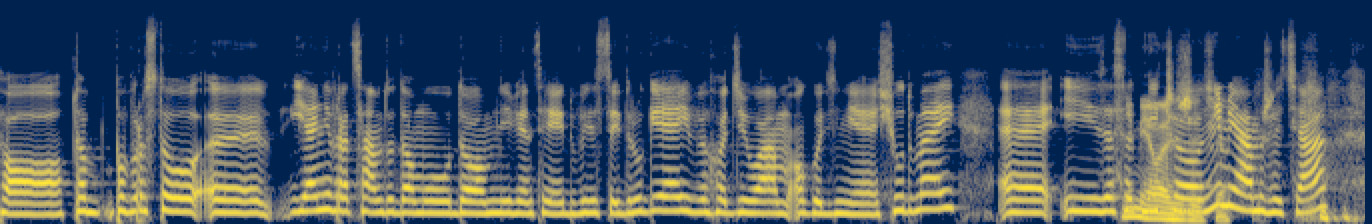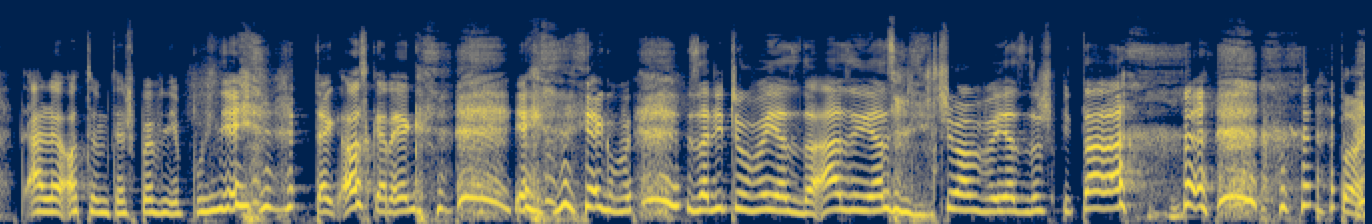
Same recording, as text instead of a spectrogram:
to, to po prostu y, ja nie wracałam do domu do mniej więcej 22, wychodziłam o godzinie 7 y, i zasadniczo nie, nie, miałam życia, ale o tym też pewnie później. tak, Oskar jak, jak, jakby zaliczył wyjazd do Azji, ja zaliczyłam wyjazd do szpitala. tak,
